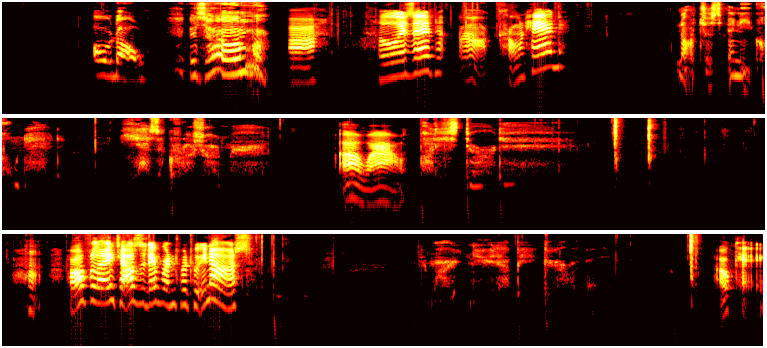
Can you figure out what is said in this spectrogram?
Oh no, it's him. Ah, uh, who is it? Oh, Conehead? Not just any Conehead. He has a crush on me. Oh wow. But he's dirty. Huh. Hopefully he tells the difference between us. You might need to be careful. Okay.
